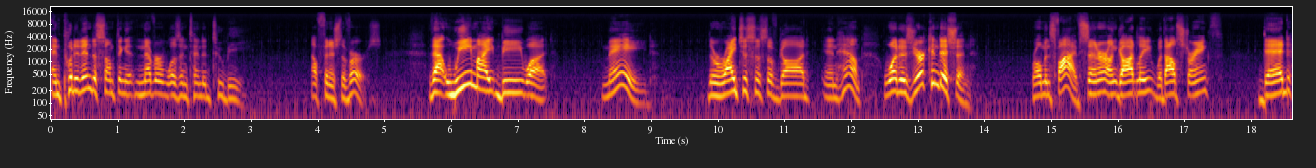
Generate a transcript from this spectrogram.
and put it into something it never was intended to be. I'll finish the verse. That we might be what? Made the righteousness of God in Him. What is your condition? Romans 5 sinner, ungodly, without strength, dead,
